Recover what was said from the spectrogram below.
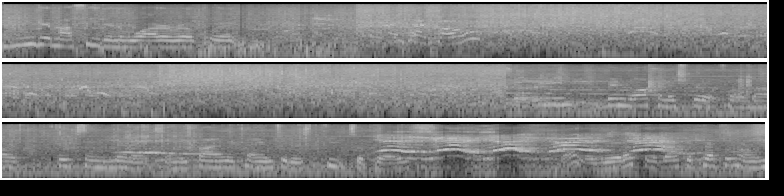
Let me get my feet in the water real quick. Is that cold? So we've been walking the strip for about 15 minutes and we finally came to this pizza place. That look good. I should have got the pepperoni.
